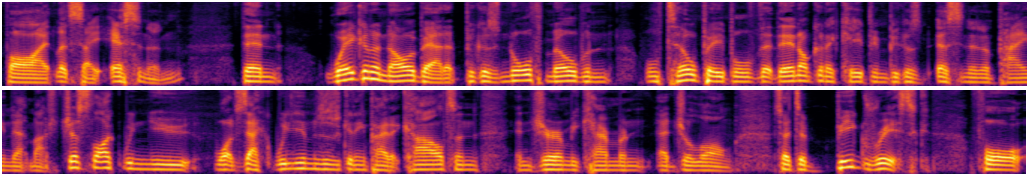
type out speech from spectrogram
by, let's say, Essendon, then we're going to know about it because North Melbourne will tell people that they're not going to keep him because Essendon are paying that much. Just like we knew what Zach Williams was getting paid at Carlton and Jeremy Cameron at Geelong. So it's a big risk for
